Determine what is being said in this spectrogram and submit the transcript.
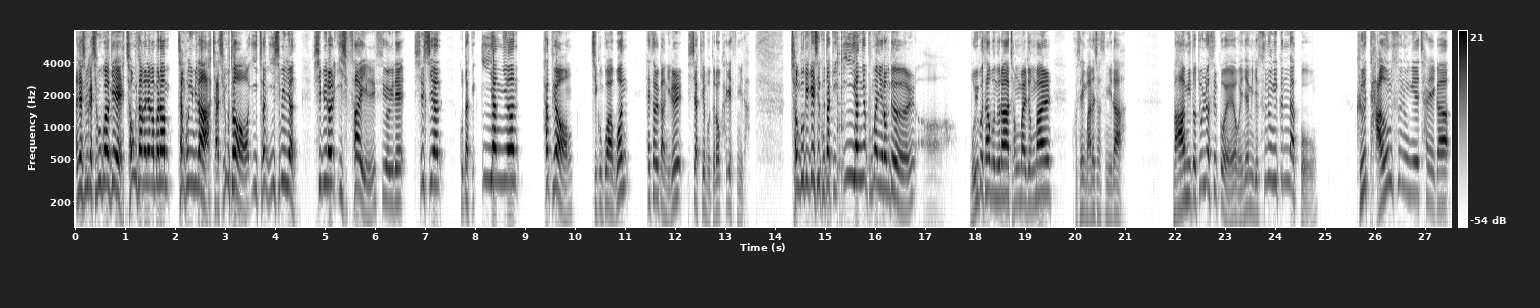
안녕하십니까 지구과학의 정상을 향한 바람 장풍입니다. 자 지금부터 2021년 11월 24일 수요일에 실시한 고등학교 2학년 학평 지구과학원 해설 강의를 시작해 보도록 하겠습니다. 전국에 계신 고등학교 2학년뿐만 여러분들 아, 모의고사 보느라 정말 정말 고생 많으셨습니다. 마음이 더 쫄렸을 거예요. 왜냐하면 이제 수능이 끝났고 그 다음 수능의 차례가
